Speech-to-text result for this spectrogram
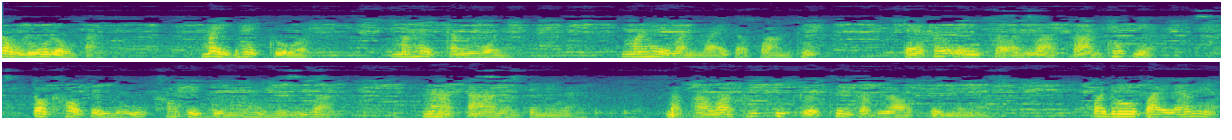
ต้องรู้ลงไป ไม่ให้กลัว ไม่ให้กังวล ไม่ให้หวั่นไหวกับความทุกข์แต่พระองค์สอนว่าความทุกข์เนี่ย ต้องเข้าไปรู้เข้าไปดูให้เห็นว่า หน้าตามันเป็นยังไงสภาวะทุกข์ที่เกิดขึ้นกับเราเป็นยังไง อดูไปแล้วเนี่ย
